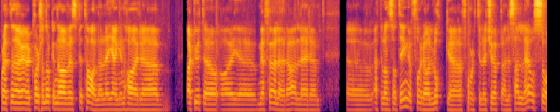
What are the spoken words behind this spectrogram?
For at uh, Kanskje noen av Spetalen eller gjengen har uh, vært ute og, uh, med følere eller Eh, et eller annet sånt ting for å lokke folk til å kjøpe eller selge, og så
